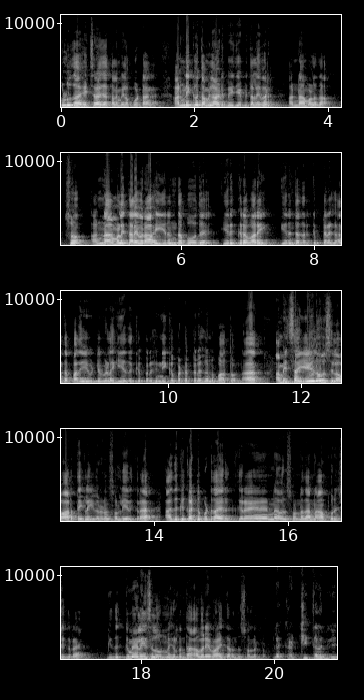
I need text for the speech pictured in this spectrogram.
குழு தான் ஹெச் ராஜா தலைமையில் போட்டாங்க. அன்னைக்கும் தமிழ்நாடு பிஜேபி தலைவர் அண்ணாமலை தான். ஸோ அண்ணாமலை தலைவராக இருந்தபோது இருக்கிற வரை இருந்ததற்கு பிறகு அந்த பதவியை விட்டு விலகியதற்கு பிறகு நீக்கப்பட்ட பிறகுன்னு பார்த்தோம்னா அமித்ஷா ஏதோ சில வார்த்தைகளை இவரிடம் சொல்லியிருக்கிறார். அதுக்கு கட்டுப்பட்டு தான் இருக்கிறேன்னு அவர் சொன்னதாக நான் புரிஞ்சுக்கிறேன். இதுக்கு மேலேயும் சில உண்மைகள் இருந்தால் அவரே வாய் திறந்து சொல்லட்டும். இல்லை கட்சி தலைமைக்கு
